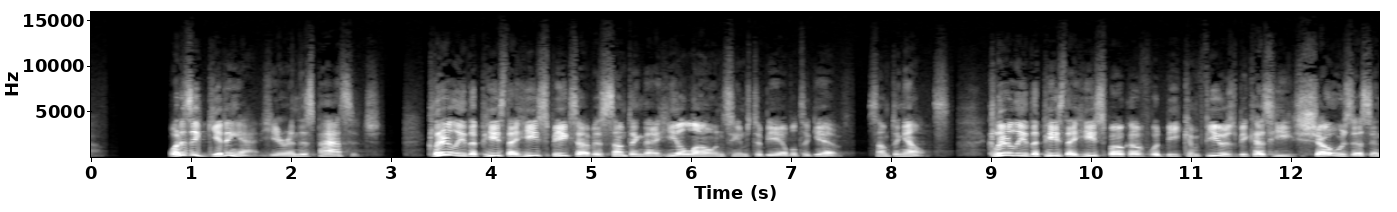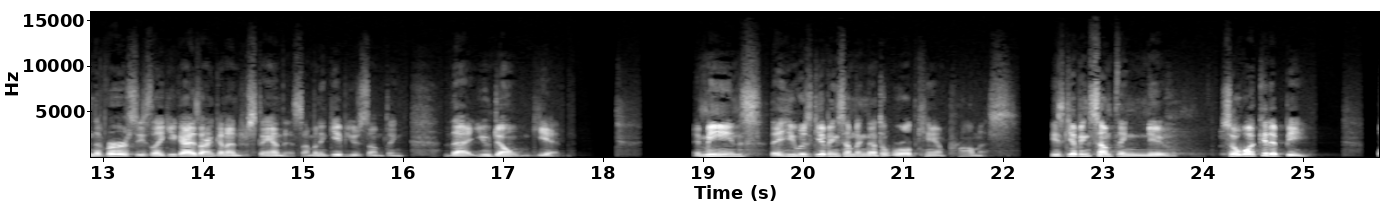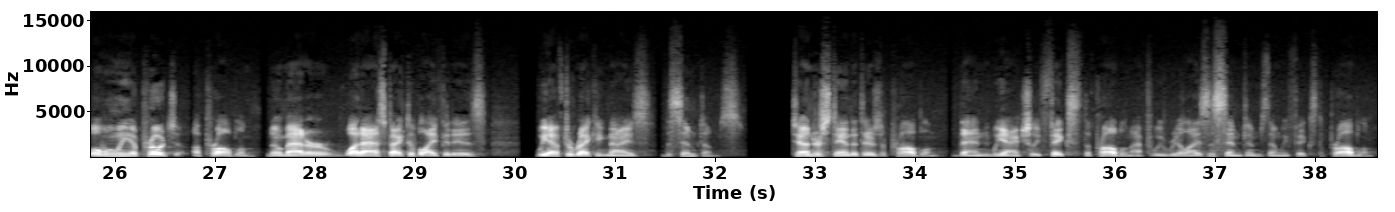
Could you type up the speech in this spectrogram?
What is he getting at here in this passage? Clearly, the peace that he speaks of is something that he alone seems to be able to give, something else. Clearly, the peace that he spoke of would be confused because he shows us in the verse, he's like, You guys aren't going to understand this. I'm going to give you something that you don't get. It means that he was giving something that the world can't promise. He's giving something new. So, what could it be? Well, when we approach a problem, no matter what aspect of life it is, we have to recognize the symptoms to understand that there's a problem. Then we actually fix the problem. After we realize the symptoms, then we fix the problem.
